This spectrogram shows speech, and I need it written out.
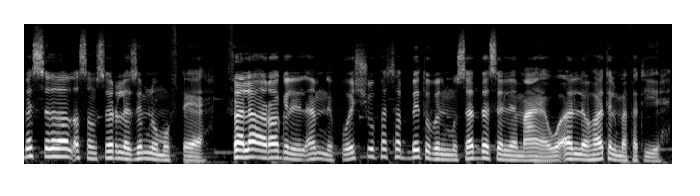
بس لقى الأسانسير لازم له مفتاح. فلقى راجل الأمن في وشه فثبته بالمسدس اللي معاه وقال له هات المفاتيح.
